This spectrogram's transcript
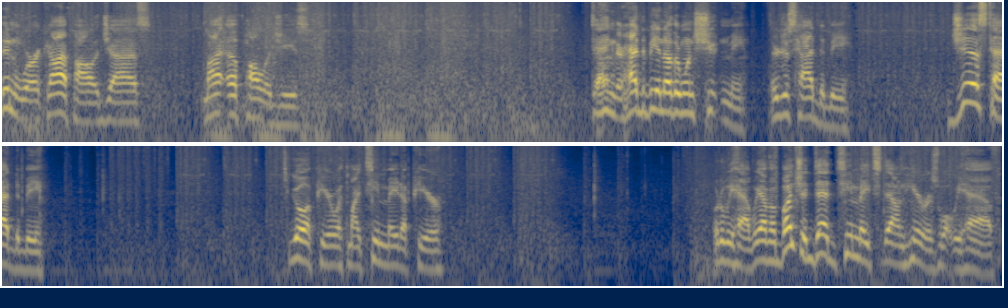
Didn't work. I apologize. My apologies. Dang, there had to be another one shooting me. There just had to be. Just had to be. Let's go up here with my teammate up here. What do we have? We have a bunch of dead teammates down here is what we have.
